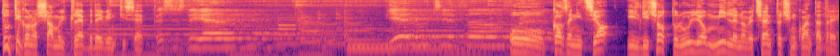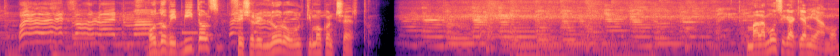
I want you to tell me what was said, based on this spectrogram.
Tutti conosciamo il club dei 27. Oh, cosa iniziò il 18 luglio 1953, o dove i Beatles fecero il loro ultimo concerto. Ma la musica che amiamo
